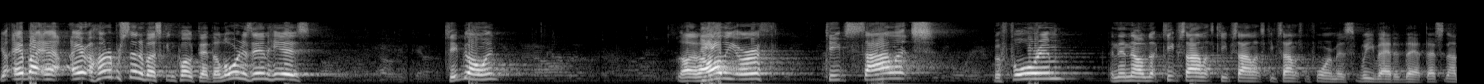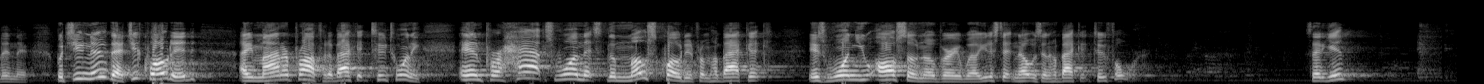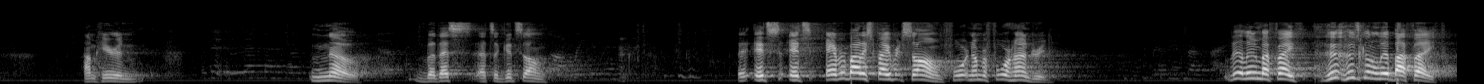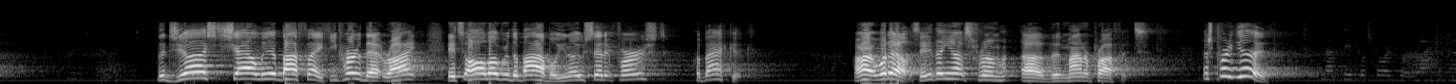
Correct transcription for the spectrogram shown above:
everybody, uh, er, 100% of us can quote that. The Lord is in his, keep going. Let all the earth keep silence before him. And then, no, keep silence, keep silence, keep silence before him, as we've added that. That's not in there. But you knew that. You quoted a minor prophet, Habakkuk 2.20. And perhaps one that's the most quoted from Habakkuk is one you also know very well. You just didn't know it was in Habakkuk 2.4. Say it again. I'm hearing. No, but that's that's a good song. It's it's everybody's favorite song. Four, number 400. Living by faith. Who, who's going to live by faith? The just shall live by faith. You've heard that, right? It's all over the Bible. You know who said it first? Habakkuk. All right, what else? Anything else from uh, the minor prophets? That's pretty good.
